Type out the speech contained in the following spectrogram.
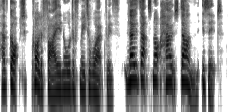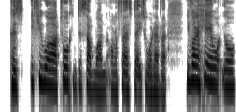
have got to qualify in order for me to work with. No, that's not how it's done, is it? Because if you are talking to someone on a first date or whatever, you've got to hear what your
